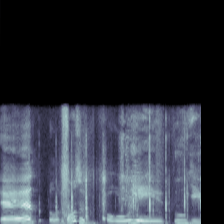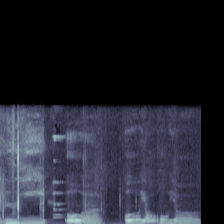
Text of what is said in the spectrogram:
and 11,000. Oh yeah. Ooh yeah, ooh yeah. Oh uh. Oh yeah, oh yeah.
